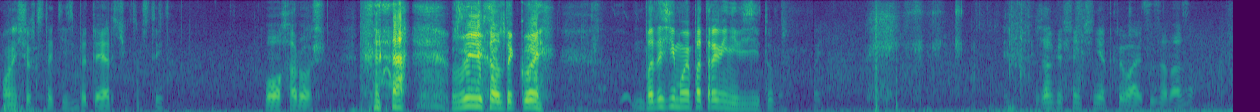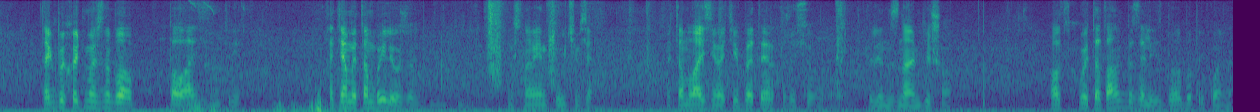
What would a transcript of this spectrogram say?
Он еще, кстати, есть БТРчик там стоит. О, хорош. Выехал такой. Подожди, мой по траве не вези только. Жалко, что ничего не открывается, зараза. Так бы хоть можно было полазить внутри. Хотя мы там были уже. Мы же на учимся. Мы там лазим в этих БТР, уже все, блин, знаем что. А вот в какой-то танк бы залезть, было бы прикольно.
